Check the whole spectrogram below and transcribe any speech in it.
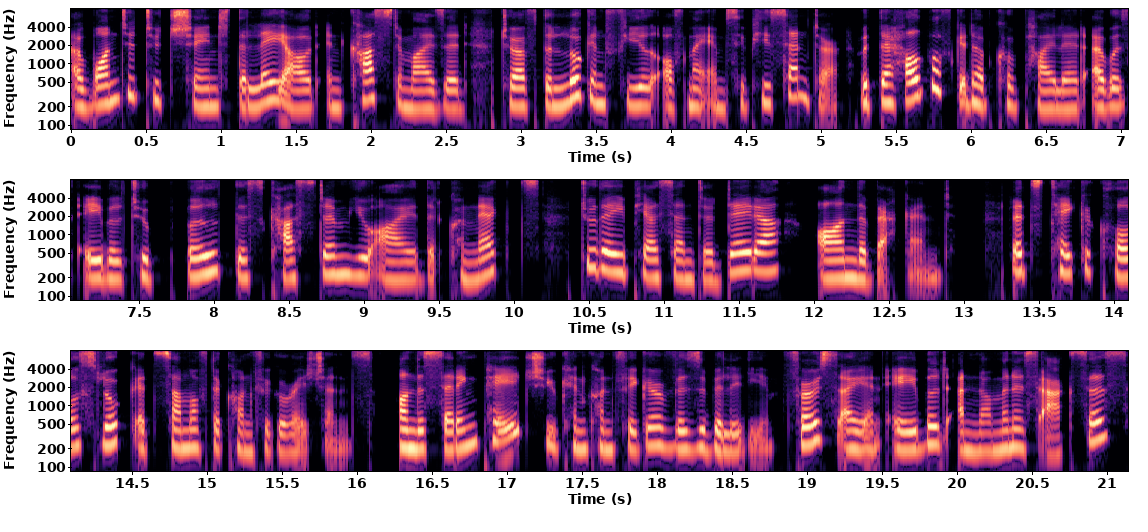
I wanted to change the layout and customize it to have the look and feel of my MCP Center. With the help of GitHub Copilot, I was able to build this custom UI that connects to the API Center data on the backend. Let's take a close look at some of the configurations. On the setting page, you can configure visibility. First, I enabled anonymous access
